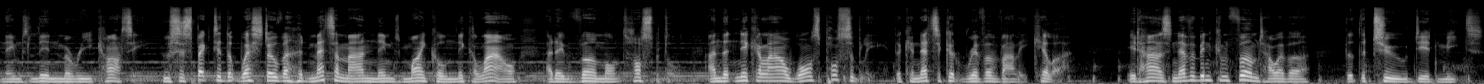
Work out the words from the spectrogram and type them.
named Lynn Marie Carty, who suspected that Westover had met a man named Michael Nicolaou at a Vermont hospital, and that Nicolaou was possibly the Connecticut River Valley killer. It has never been confirmed, however, that the two did meet.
